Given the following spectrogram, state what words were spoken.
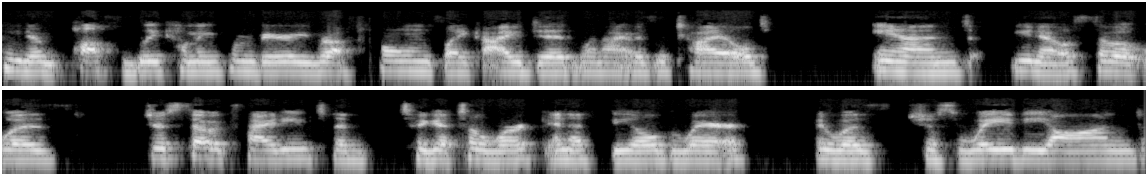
you know, possibly coming from very rough homes like I did when I was a child. And, you know, so it was just so exciting to, to get to work in a field where it was just way beyond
